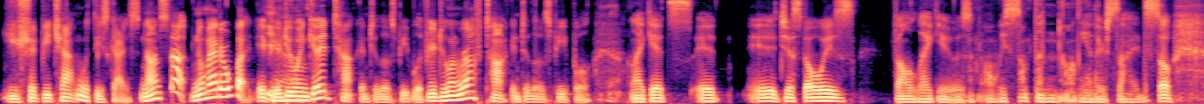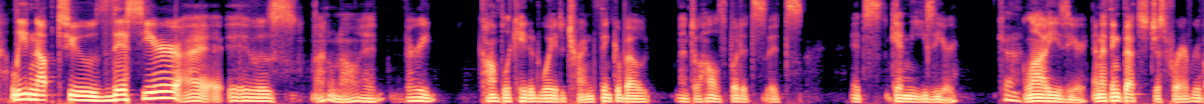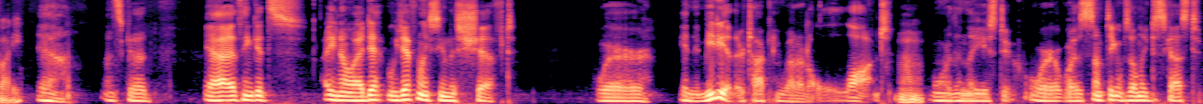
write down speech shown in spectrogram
you should be chatting with these guys nonstop, no matter what. If Yeah. you're doing good, talking to those people. If you're doing rough, talking to those people. Yeah. Like it's, it, it just always felt like it was always something on the other side. So leading up to this year, I, it was, I don't know, a very complicated way to try and think about mental health, but it's, it's, it's getting easier. Okay. A lot easier. And I think that's just for everybody. Yeah, that's good. Yeah, I think it's you know I de- we definitely seen this shift where in the media they're talking about it a lot Mhm. more than they used to, where it was something was only discussed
